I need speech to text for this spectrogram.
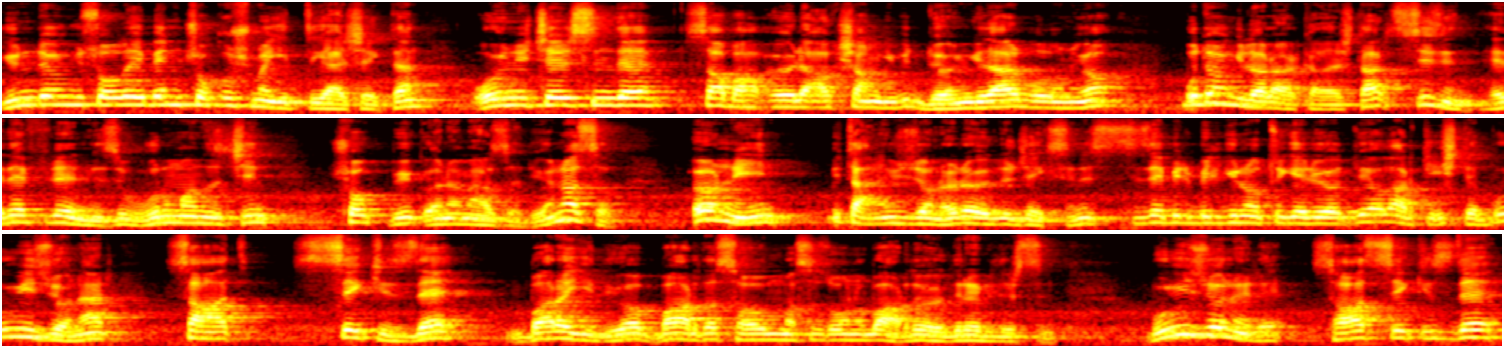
Gün döngüsü olayı benim çok hoşuma gitti gerçekten. Oyun içerisinde sabah öğle akşam gibi döngüler bulunuyor. Bu döngüler arkadaşlar sizin hedeflerinizi vurmanız için çok büyük önem arz ediyor. Nasıl? Örneğin bir tane vizyoneri öldüreceksiniz. Size bir bilgi notu geliyor. Diyorlar ki işte bu vizyoner saat 8'de bara gidiyor. Barda savunmasız onu barda öldürebilirsin. Bu vizyoneri saat 8'de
